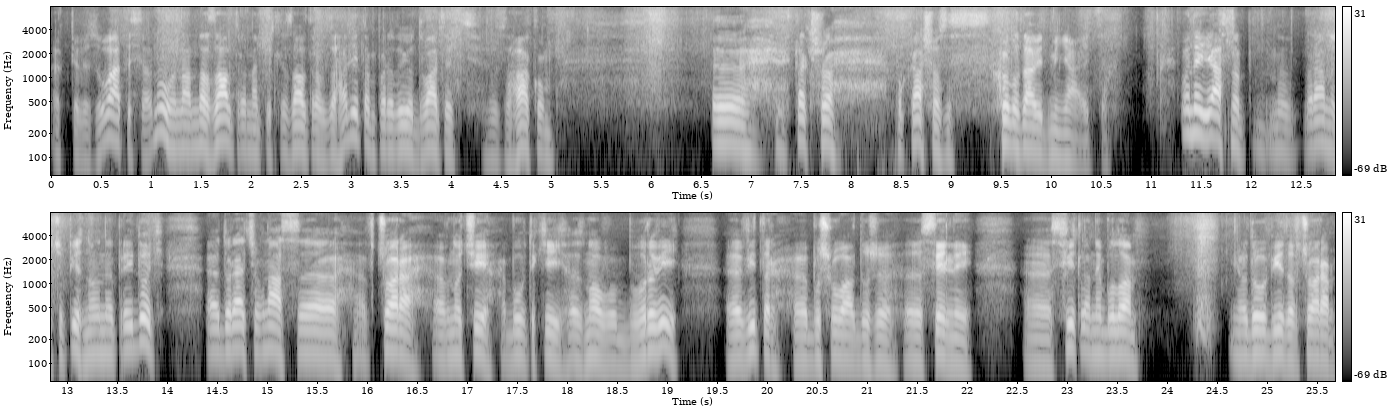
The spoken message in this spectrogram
активізуватися. Ну, на, на завтра, на післязавтра взагалі там передають 20 з гаком. Так що поки що холода відміняються. Вони ясно, ну, рано чи пізно вони прийдуть. Е, До речі, в нас е, вчора вночі був такий знову буровій. Е, Вітер бушував дуже сильний. Світла не було до обіду вчора.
